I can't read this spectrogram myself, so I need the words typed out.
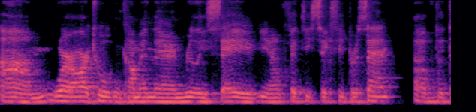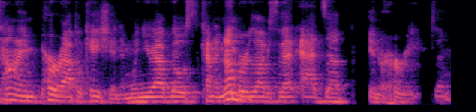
um, where our tool can come in there and really save, you know, 50, 60% of the time per application. And when you have those kind of numbers, obviously that adds up in a hurry. So.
